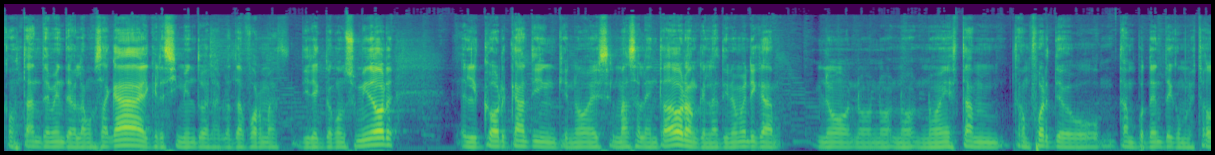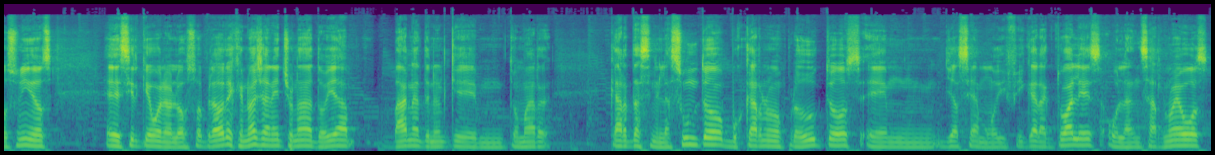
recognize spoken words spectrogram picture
constantemente hablamos acá, el crecimiento de las plataformas directo consumidor, el core cutting que no es el más alentador, aunque en Latinoamérica no, no, no, no, no es tan, tan fuerte o tan potente como en Estados Unidos. Es decir, que bueno, los operadores que no hayan hecho nada todavía van a tener que mm, tomar cartas en el asunto, buscar nuevos productos, em, ya sea modificar actuales o lanzar nuevos,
